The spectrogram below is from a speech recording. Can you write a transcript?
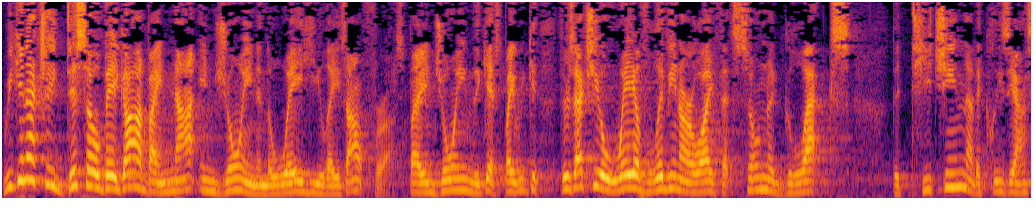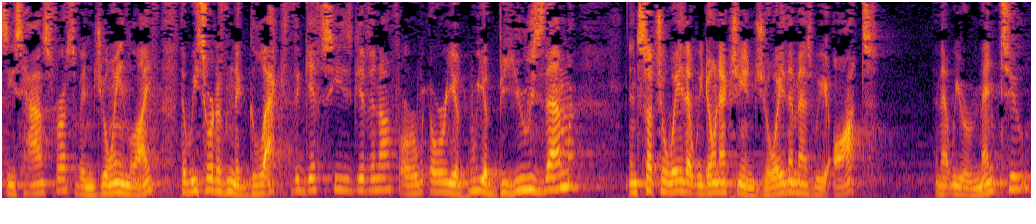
We can actually disobey God by not enjoying in the way He lays out for us, by enjoying the gifts. By can, there's actually a way of living our life that so neglects the teaching that Ecclesiastes has for us of enjoying life that we sort of neglect the gifts He's given us, or, or we, we abuse them in such a way that we don't actually enjoy them as we ought and that we were meant to,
